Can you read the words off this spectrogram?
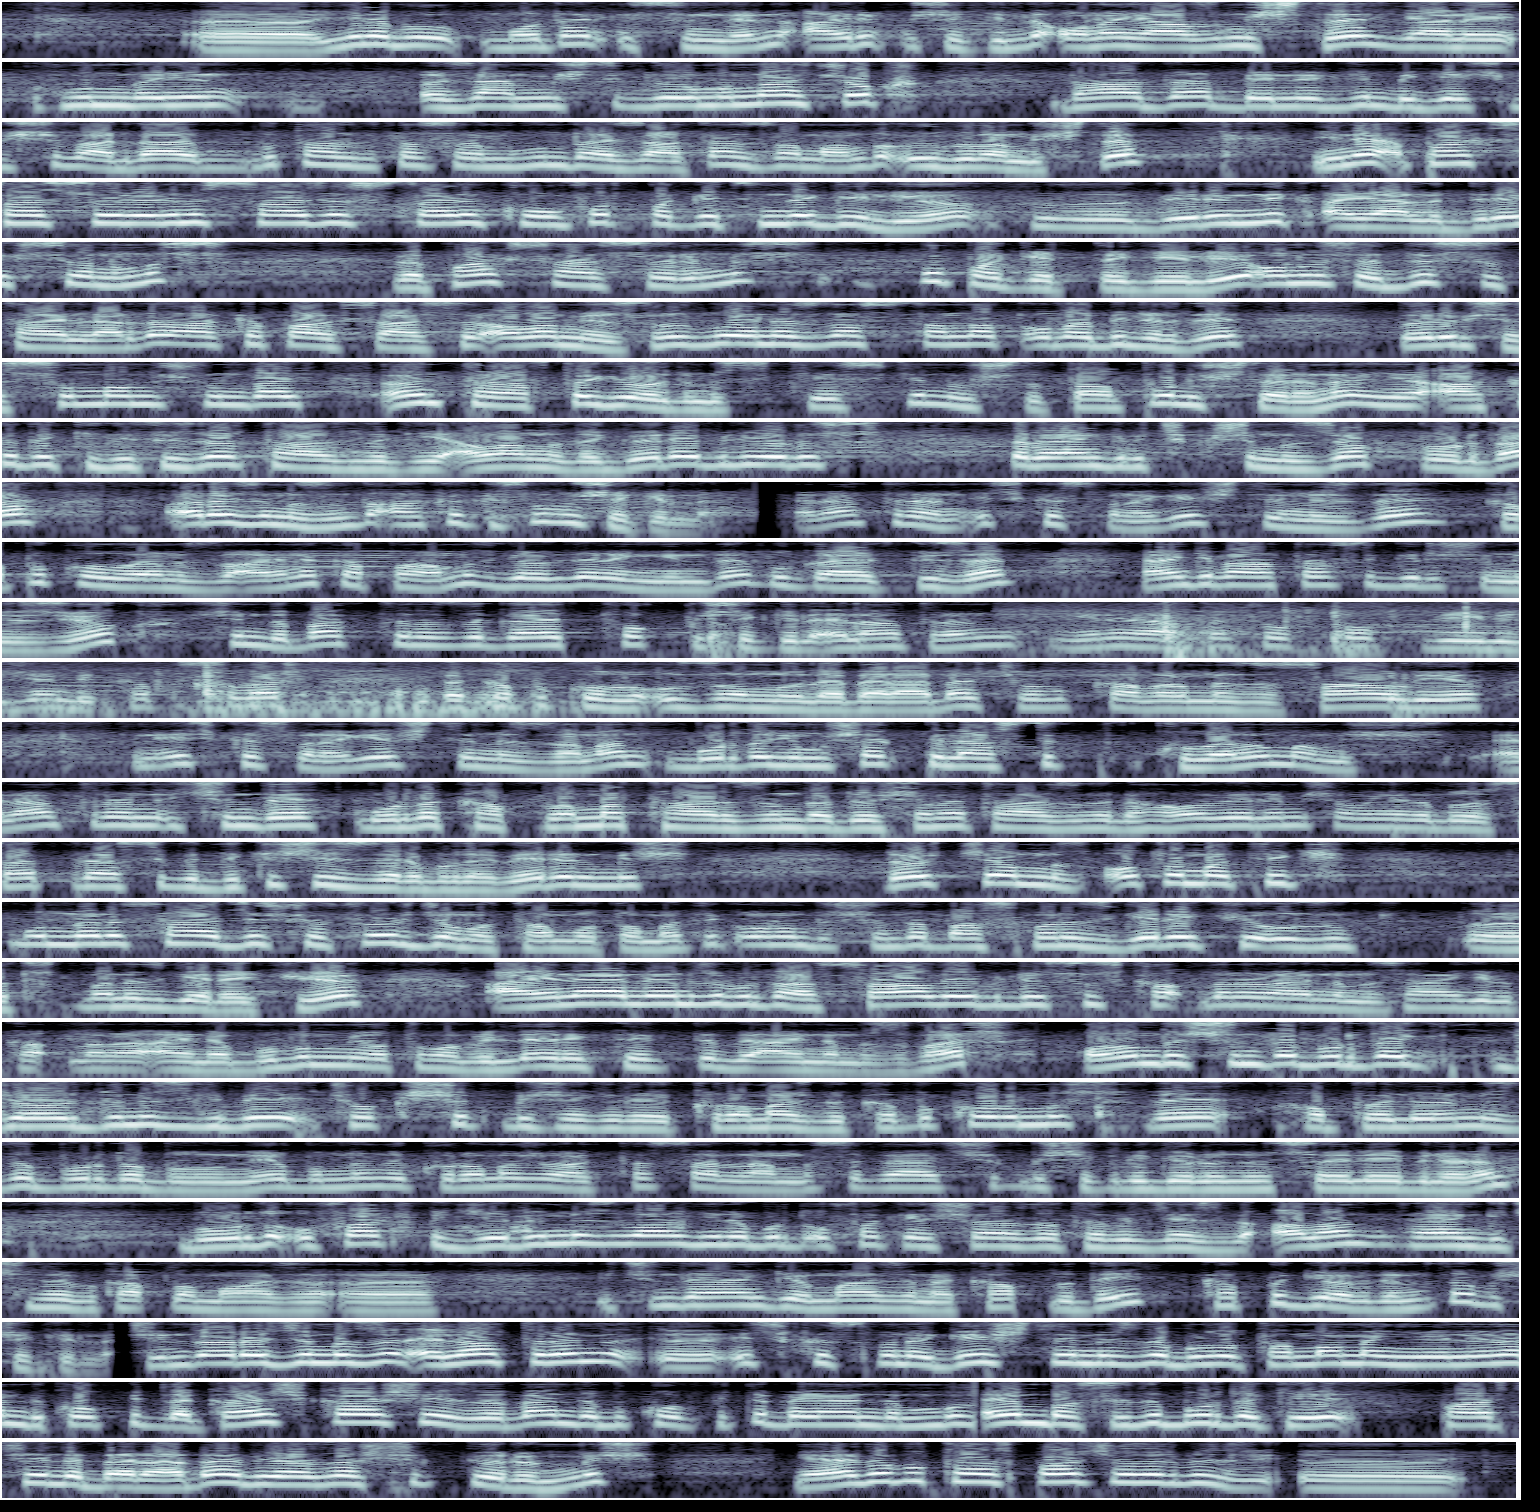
e, yine bu model isimlerini ayrık bir şekilde ona yazmıştı. Yani Hyundai'nin özenmişlik durumundan çok daha da belirgin bir geçmişi var. Daha bu tarz bir tasarım Hyundai zaten zamanda uygulamıştı. Yine park sensörlerimiz sadece Style'in konfor paketinde geliyor. Derinlik ayarlı direksiyonumuz ve park sensörümüz bu pakette geliyor. Onun dışında düz style'larda arka park sensörü alamıyorsunuz. Bu en azından standart olabilirdi. Böyle bir şey sunmamış Hyundai. Ön tarafta gördüğümüz keskin uçlu tampon uçlarını yine arkadaki difüzör tarzındaki alanla da görebiliyoruz. Tabii herhangi bir çıkışımız yok burada. Aracımızın da arka kısmı bu şekilde. Elantra'nın iç kısmına geçtiğimizde kapı kollarımız ve ayna kapağımız gövde renginde. Bu gayet güzel. Herhangi bir anahtarsız girişimiz yok. Şimdi baktığınızda gayet tok bir şekilde Elantra'nın yeni Elantra çok tok diyebileceğim bir kapısı var. Ve kapı kolu uzunluğuyla beraber çoluk kavramanızı sağlıyor. Yine iç kısmına geçtiğimiz zaman burada yumuşak plastik kullanılmamış. Elantra'nın içinde burada kaplama tarzında, döşeme tarzında bir hava verilmiş ama yine burada sert plastik ve dikiş izleri burada verilmiş. Dört camımız otomatik. Bunların sadece şoför camı tam otomatik. Onun dışında basmanız gerekiyor, uzun e, tutmanız gerekiyor. Ayna ayarlarımızı buradan sağlayabiliyorsunuz. Katlanan aynamız, herhangi bir katlanan ayna bulunmuyor otomobilde. Elektrikli bir aynamız var. Onun dışında burada gördüğünüz gibi çok şık bir şekilde kromaj bir kapı kolumuz ve hoparlörümüz de burada bulunuyor. Bunların da kromaj olarak tasarlanması gayet şık bir şekilde göründüğünü söyleyebilirim. Burada ufak bir cebimiz var. Yine burada ufak eşyalarınızı atabileceğiniz bir alan. Herhangi içinde bir kaplama malze- e, İçinde herhangi bir malzeme kaplı değil. Kapı gövdemiz de bu şekilde. Şimdi aracımızın Elantra'nın e, iç kısmına geçtiğimizde burada tamamen yenilenen bir kokpitle karşı karşıyayız ve ben de bu kokpiti beğendim. Bu en basiti buradaki parçayla beraber biraz daha şık görünmüş. Genelde bu tarz parçaları biz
